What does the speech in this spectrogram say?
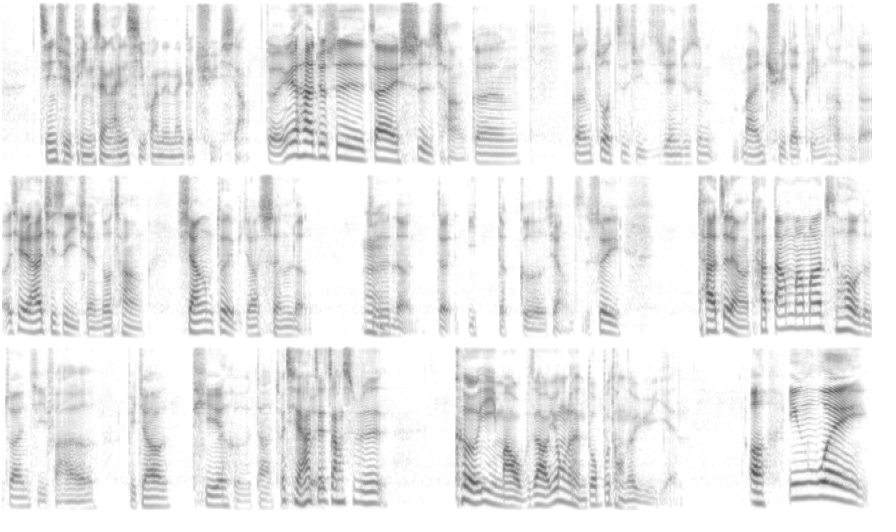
金曲评审很喜欢的那个取向。对，因为他就是在市场跟跟做自己之间，就是蛮取得平衡的。而且他其实以前都唱相对比较生冷，就是嗯冷的一的歌这样子，所以他这两个他当妈妈之后的专辑反而比较贴合大众。而且他这张是不是刻意吗？我不知道，用了很多不同的语言。呃、因为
